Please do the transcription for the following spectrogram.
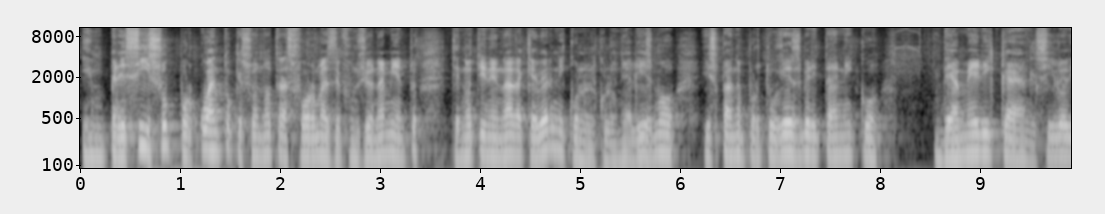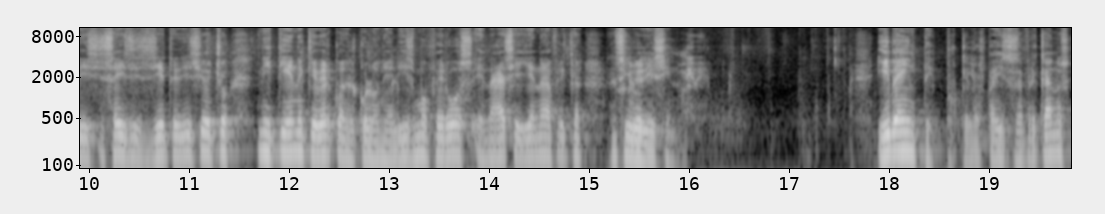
impreciso por cuanto que son otras formas de funcionamiento que no tienen nada que ver ni con el colonialismo hispano-portugués británico de América en el siglo XVI, XVII, XVIII, ni tiene que ver con el colonialismo feroz en Asia y en África en el siglo XIX. Y 20, porque los países africanos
